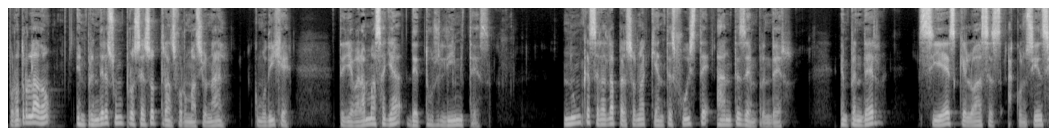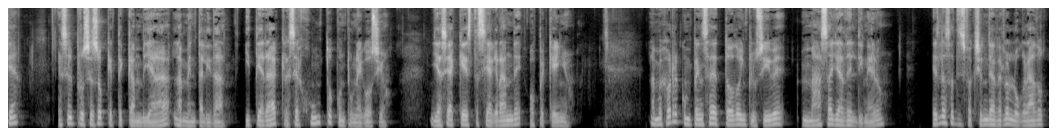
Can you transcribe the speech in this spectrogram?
Por otro lado, emprender es un proceso transformacional. Como dije, te llevará más allá de tus límites. Nunca serás la persona que antes fuiste antes de emprender. Emprender, si es que lo haces a conciencia, es el proceso que te cambiará la mentalidad y te hará crecer junto con tu negocio, ya sea que éste sea grande o pequeño. La mejor recompensa de todo, inclusive más allá del dinero, es la satisfacción de haberlo logrado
